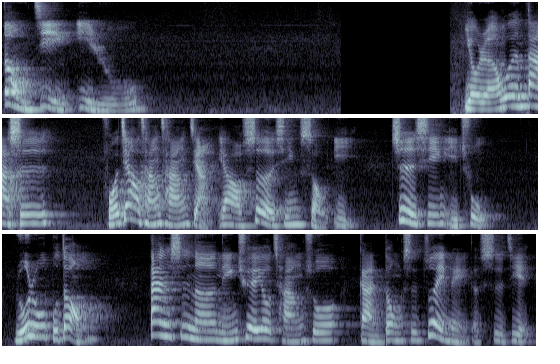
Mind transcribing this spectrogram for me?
动静一如。有人问大师。佛教常常讲要摄心守意，志心一处，如如不动。但是呢，您却又常说感动是最美的世界，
